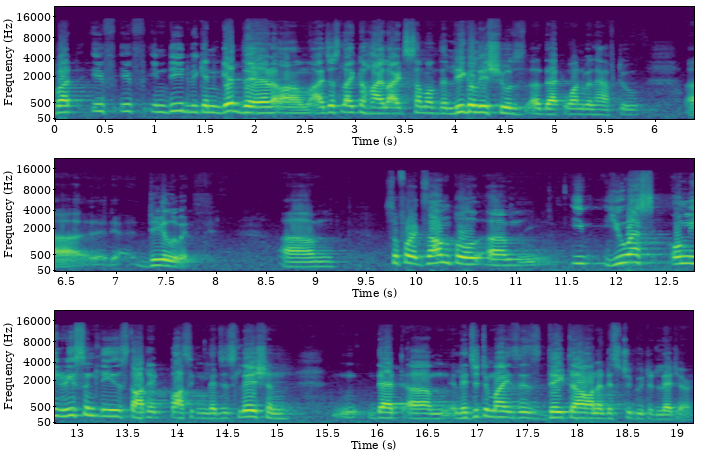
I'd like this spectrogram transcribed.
But if, if indeed we can get there, um, I just like to highlight some of the legal issues uh, that one will have to uh, deal with. Um, so, for example, um, U.S. only recently started passing legislation that um, legitimizes data on a distributed ledger.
